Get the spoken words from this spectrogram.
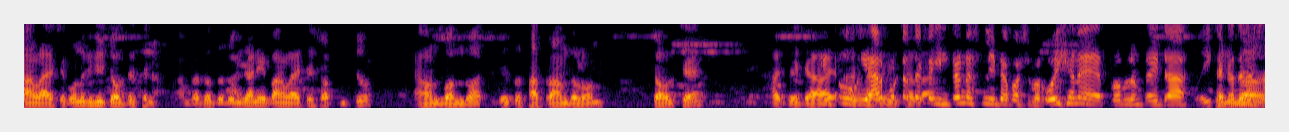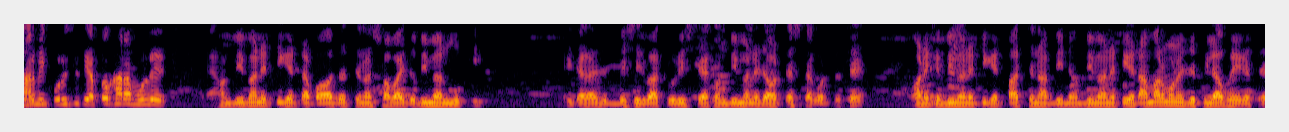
বাংলাদেশে কোনো কিছুই চলতেছে না। আমরা যতটুকু জানি বাংলাদেশে সবকিছু এখন বন্ধ আছে। যেহেতু ছাত্র আন্দোলন চলছে হয়তো এটা কিন্তু এয়ারপোর্টটা একটা ইন্টারন্যাশনালি ব্যাপার স্যাপার ওইখানে প্রবলেমটা এটা ওইখানে সার্বিক পরিস্থিতি এত খারাপ হলে এখন বিমানের টিকিটটা পাওয়া যাচ্ছে না সবাই তো বিমানমুখী। এই জায়গায় বেশিরভাগ টুরিস্ট এখন বিমানে যাওয়ার চেষ্টা করতেছে। অনেকে বিমানের টিকিট পাচ্ছে না বিমানের টিকিট আমার মনে হয় যে ফিল হয়ে গেছে।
